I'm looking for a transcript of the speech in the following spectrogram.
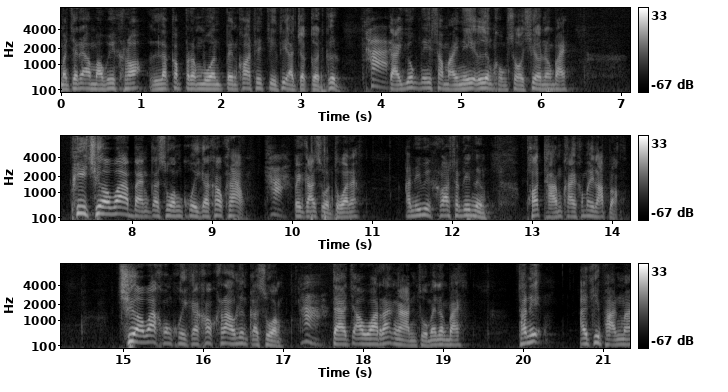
มันจะได้เอามาวิเคราะห์ แล้วก็ประมวลเป็นข้อเท็จจริงที่อาจจะเกิดขึ้น ค่ะ แต่ยุคนี้สมัยนี้เรื่องของโซเชียลน้องไปพี่เชื่อว่าแบ่งกระทรวงคุยกันคร่าวค่ะ ๆ เป็นการส่วนตัวนะ อันนี้วิเคราะห์สักนิดหนึ่งเพราะถามใครเขาไม่รับหรอก เชื่อว่าคงคุยกันคร่าวๆเรื่องกระทรวง ค่ะ แต่จะเอาวาระงานถูกไหมน้องใบร์ทท่านี้ไอ้ที่ผ่านมา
